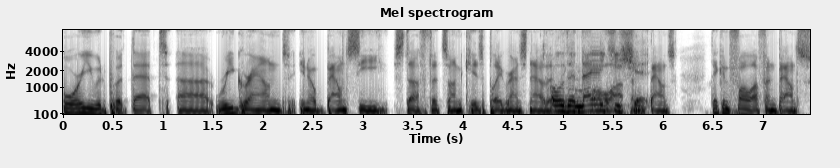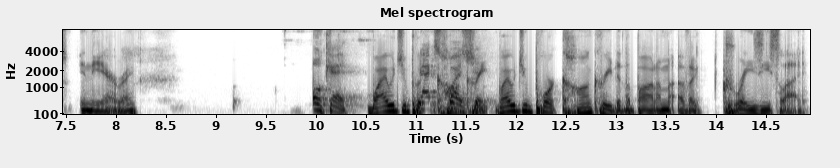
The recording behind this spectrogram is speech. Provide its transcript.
or you would put that uh, reground, you know, bouncy stuff that's on kids' playgrounds now. That Oh, the Nike shit. bounce. They can fall off and bounce in the air, right? Okay, Why would you put Next concrete? question. Why would you pour concrete at the bottom of a crazy slide?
